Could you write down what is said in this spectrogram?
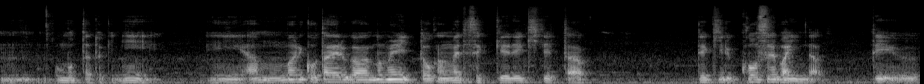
うん思った時に、あんまり答える側のメリットを考えて設計できてたできるこうすればいいんだっていう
